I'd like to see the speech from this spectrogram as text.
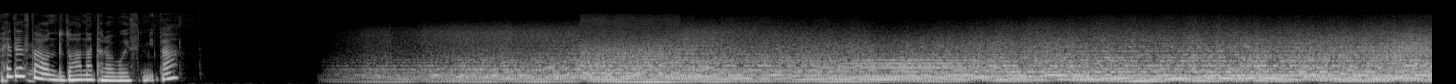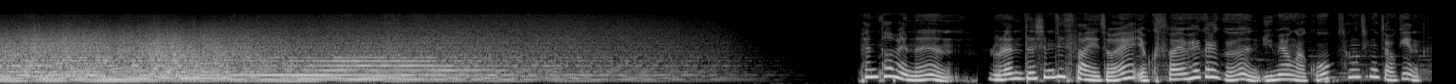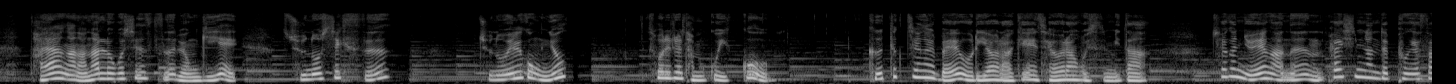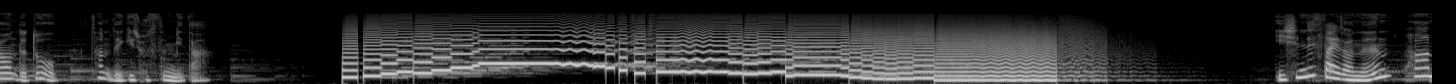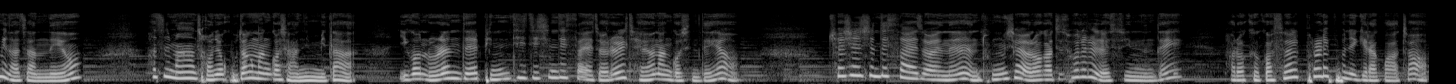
패드 사운드도 하나 들어보겠습니다. 팬텀에는 로랜드 신디사이저의 역사의 획을 그은 유명하고 상징적인 다양한 아날로그 신스 명기에 주노 6, 주노 106 소리를 담고 있고 그 특징을 매우 리얼하게 재현하고 있습니다. 최근 유행하는 80년대풍의 사운드도 참 내기 좋습니다. 이 신디사이저는 화음이 나지 않네요. 하지만 전혀 고장난 것이 아닙니다. 이건 로랜드의 빈티지 신디사이저를 재현한 것인데요. 최신 신디사이저에는 동시에 여러 가지 소리를 낼 수 있는데 바로 그것을 폴리포닉이라고 하죠.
